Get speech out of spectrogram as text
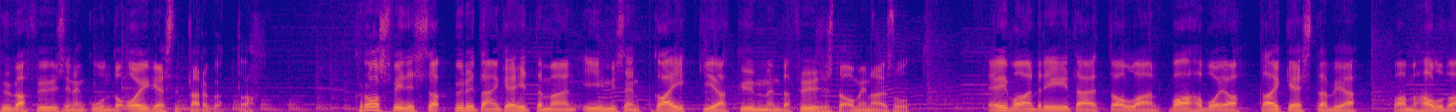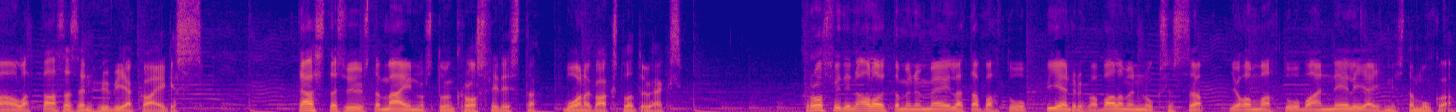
hyvä fyysinen kunto oikeasti tarkoittaa. CrossFitissä pyritään kehittämään ihmisen kaikkia kymmentä fyysistä ominaisuutta. Ei vaan riitä, että ollaan vahvoja tai kestäviä, vaan me halutaan olla tasaisen hyviä kaikessa. Tästä syystä mä innostuin CrossFitista vuonna 2009. CrossFitin aloittaminen meillä tapahtuu pienryhmävalmennuksessa, johon mahtuu vain neljä ihmistä mukaan.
